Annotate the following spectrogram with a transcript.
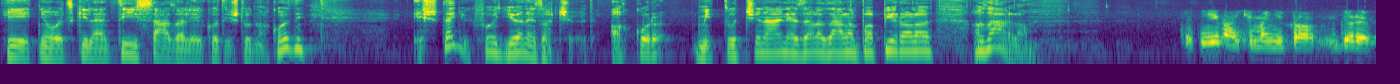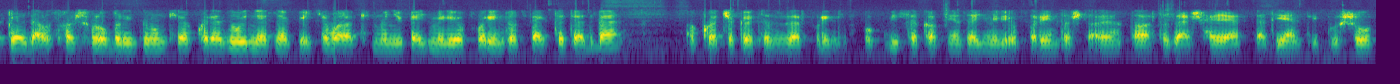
7, 8, 9, 10 százalékot is tudnak hozni, és tegyük fel, hogy jön ez a csőd. Akkor mit tud csinálni ezzel az állampapírral az állam? Tehát nyilván, ha mondjuk a görög példához hasonlóból indulunk ki, akkor ez úgy néz neki, hogyha valaki mondjuk egy millió forintot fektetett be, akkor csak 500 ezer forintot fog visszakapni az 1 millió forintos tartozás helyett, tehát ilyen típusú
